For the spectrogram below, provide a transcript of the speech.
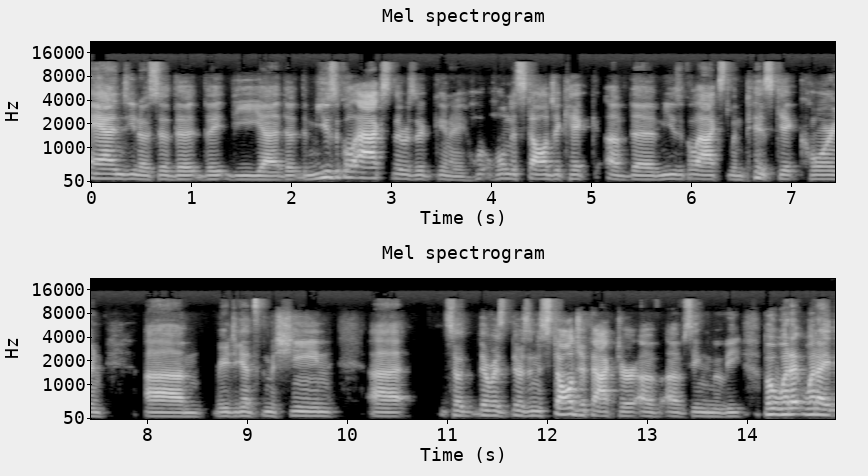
and you know, so the the the uh, the, the musical acts, there was a you know whole nostalgia kick of the musical acts, Limp Bizkit, Korn, um, Rage Against the Machine. Uh, so there was there's a nostalgia factor of of seeing the movie but what what i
